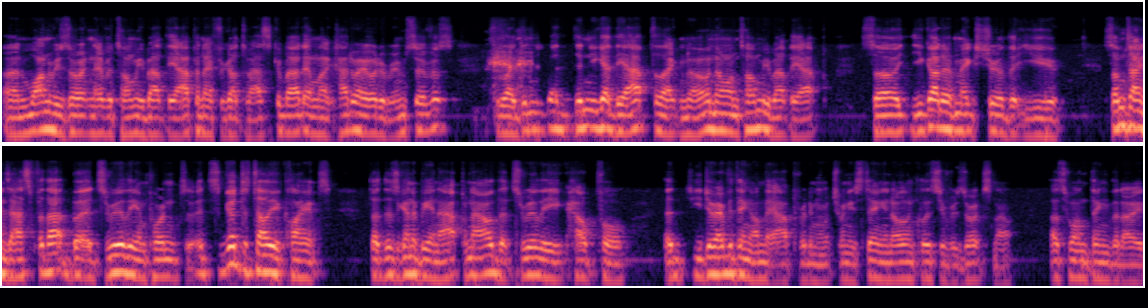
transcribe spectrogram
And one resort never told me about the app, and I forgot to ask about it. I'm like, how do I order room service? So like, didn't you get didn't you get the app? They're like, no, no one told me about the app. So you got to make sure that you sometimes ask for that, but it's really important. It's good to tell your clients that there's going to be an app now that's really helpful. Uh, you do everything on the app pretty much when you're staying in all-inclusive resorts now. That's one thing that I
